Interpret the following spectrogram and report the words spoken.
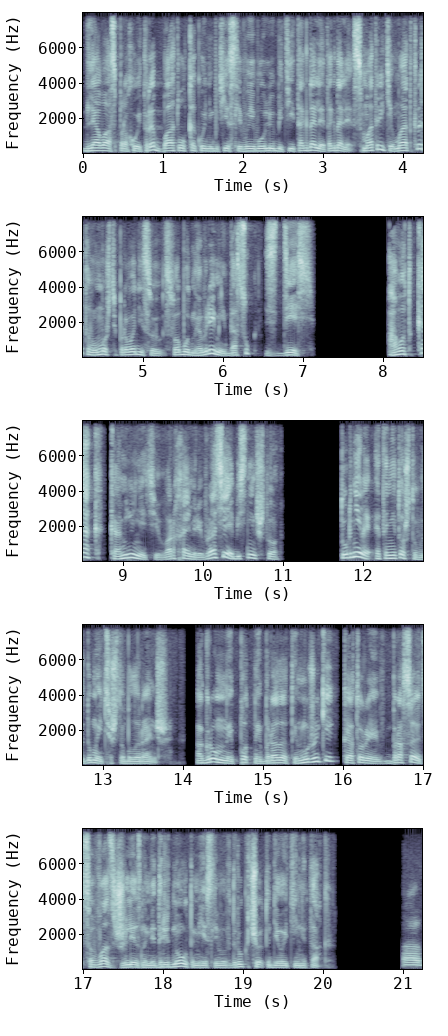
для вас проходит рэп-баттл какой-нибудь, если вы его любите и так далее, и так далее. Смотрите, мы открыты, вы можете проводить свое свободное время и досуг здесь. А вот как комьюнити Вархаммера в России объяснит, что турниры – это не то, что вы думаете, что было раньше. огромные потные бородатые мужики, которые бросаются в вас железными дредноутами, если вы вдруг что-то делаете не так. А,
